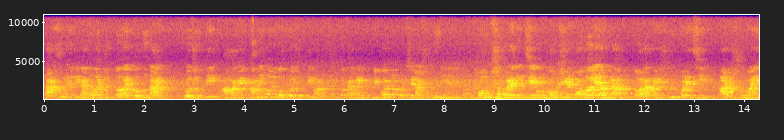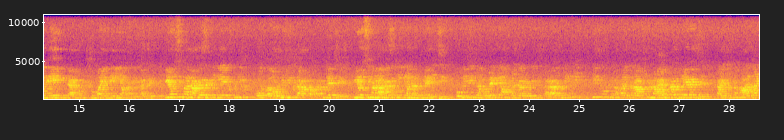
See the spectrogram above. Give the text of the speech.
তার সঙ্গে যদি ব্যবহার যুক্ত হয় তবু তাই প্রযুক্তি আমাদের আমি বলব প্রযুক্তি মানব সভ্যতাকে বিপন্ন করছে না শুধু ধ্বংস করে দিচ্ছে এবং ধ্বংসের অতলে আমরা তলাতে শুরু করেছি আর সময় নেই সময় নেই আমাদের কাছে। হিরোসীমা নাগাসাকি নিয়ে একটি অভিজিৎরা কথা তুলেছে। হিরোসীমা নাগাসাকি কি আমরা ভুলে গেছি? অভিজিৎরা বলে কি আমরা যারা রয়েছি তারা ভুলে গেছি? কিন্তু হয়তো রাষ্ট্রনায়করা ভুলে গেছে, তাই জন্য আজ আর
